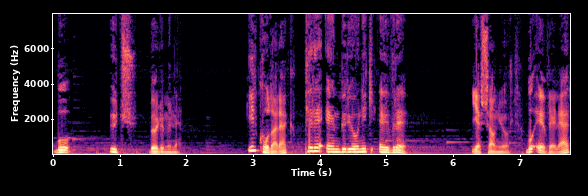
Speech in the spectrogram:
bu üç bölümüne. İlk olarak preembriyonik evre yaşanıyor. Bu evreler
